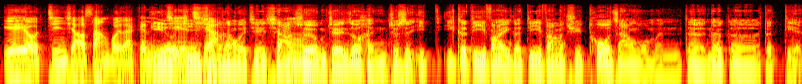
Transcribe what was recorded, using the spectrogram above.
也有经销商会来跟你接洽，也有经销商会接洽，所以我们就说很就是一一个地方一个地方去拓展我们的那个的点。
